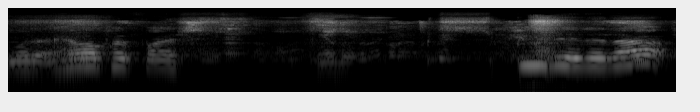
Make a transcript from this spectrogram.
Would it help if I speeded it up?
